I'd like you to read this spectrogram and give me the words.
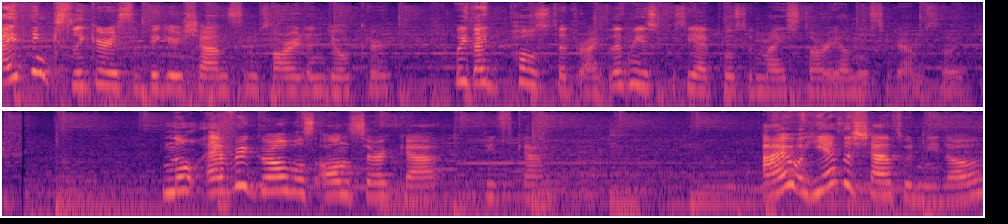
I think Slicker is a bigger chance, I'm sorry, than Joker. Wait, I posted, right? Let me see, I posted my story on Instagram, so it... No, every girl was on Circa, Vitska. I, he has a chance with me though,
